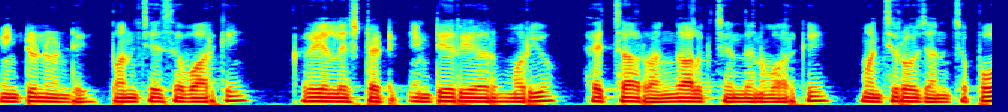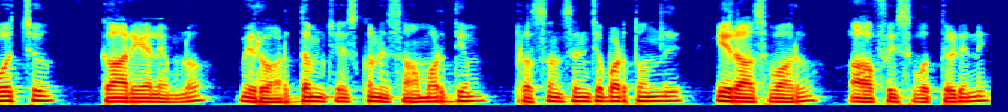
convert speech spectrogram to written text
ఇంటి నుండి పనిచేసే వారికి రియల్ ఎస్టేట్ ఇంటీరియర్ మరియు హెచ్ఆర్ రంగాలకు చెందిన వారికి మంచి రోజు అని చెప్పవచ్చు. కార్యాలయంలో మీరు అర్థం చేసుకునే సామర్థ్యం ప్రశంసించబడుతుంది. ఈ రాశివారు ఆఫీస్ ఒత్తిడిని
